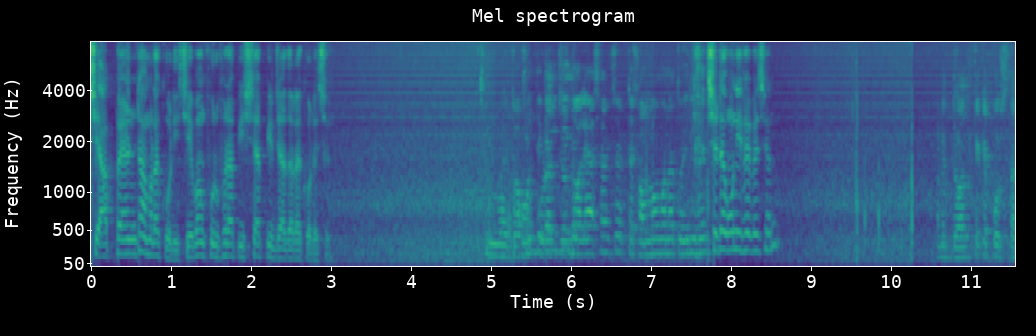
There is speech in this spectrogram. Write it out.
সে আপ্যায়নটা আমরা করেছি এবং ফুরফুরা পিসা পীরজাদারা করেছেন। সেটা উনি ভেবেছেন। মানে দল থেকে প্রস্তাব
